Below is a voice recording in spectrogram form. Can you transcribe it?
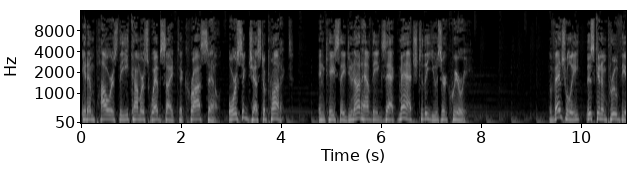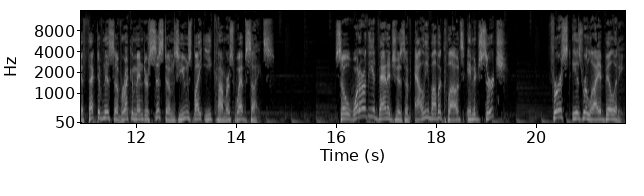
it empowers the e commerce website to cross sell or suggest a product in case they do not have the exact match to the user query. Eventually, this can improve the effectiveness of recommender systems used by e commerce websites. So, what are the advantages of Alibaba Cloud's image search? First is reliability.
